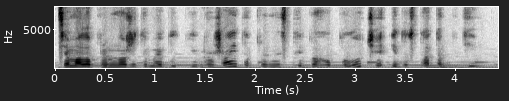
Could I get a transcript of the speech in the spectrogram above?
Це мало примножити майбутній врожай та принести благополуччя і достаток в дім.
